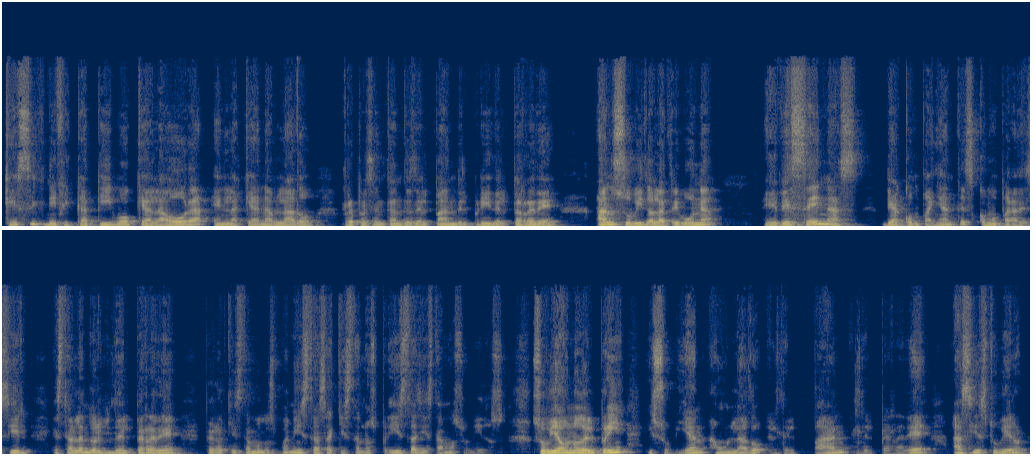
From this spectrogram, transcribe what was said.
qué significativo que a la hora en la que han hablado representantes del PAN, del PRI, del PRD, han subido a la tribuna eh, decenas de acompañantes como para decir, está hablando del PRD, pero aquí estamos los panistas, aquí están los priistas y estamos unidos. Subía uno del PRI y subían a un lado el del PAN, el del PRD, así estuvieron.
